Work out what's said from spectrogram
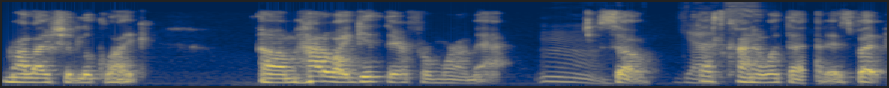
my life should look like? Um, how do I get there from where I'm at? Mm, so yes. that's kind of what that is. But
